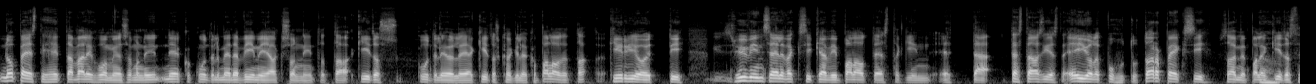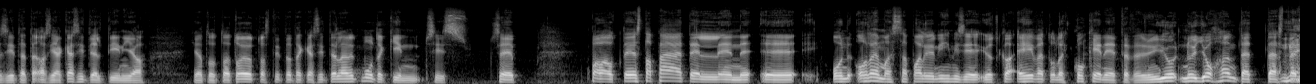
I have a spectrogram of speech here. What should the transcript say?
nopeasti heittää välihuomioon semmoinen, niin ne, jotka kuunteli meidän viime jakson, niin tota, kiitos kuuntelijoille ja kiitos kaikille, jotka palautetta kirjoitti. Hyvin selväksi kävi palautteestakin, että tästä asiasta ei ole puhuttu tarpeeksi. Saimme paljon Joo. kiitosta siitä, että asiaa käsiteltiin ja, ja tota, toivottavasti tätä käsitellään nyt muutenkin. Siis se palautteesta päätellen eh, on olemassa paljon ihmisiä, jotka eivät ole kokeneet tätä. No, jo, no johan tä- tästä Niin.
